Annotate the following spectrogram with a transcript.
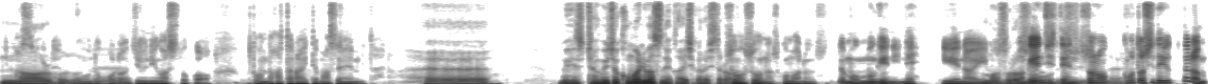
すよね。なるほどね。もうだから12月とかほとんど働いてませんみたいな。へえめちゃめちゃ困りますね会社からしたら。そうそうなんです、困るんです。でも無限にね、言えない。まあそらそね。現時点、その今年で言ったら無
